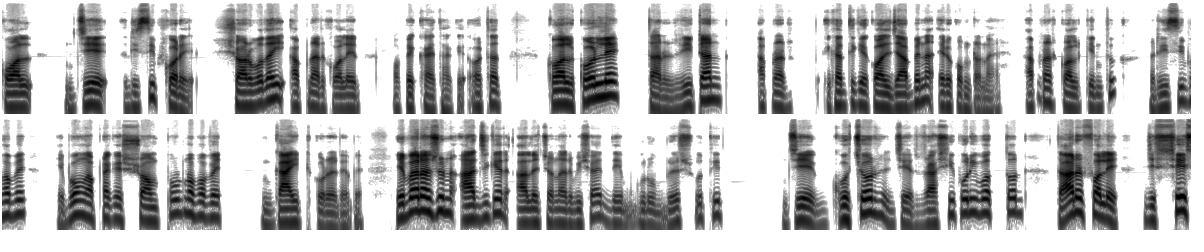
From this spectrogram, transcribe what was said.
কল যে রিসিভ করে, সর্বদাই আপনার কলের অপেক্ষায় থাকে। অর্থাৎ কল করলে তার রিটার্ন আপনার এখান থেকে কল যাবে না এরকমটা নয়। আপনার কল কিন্তু রিসিভ হবে এবং আপনাকে সম্পূর্ণভাবে গাইড করে নেবে। এবার আসুন আজকের আলোচনার বিষয় দেবগুরু বৃহস্পতির যে গোচর, যে রাশি পরিবর্তন, তার ফলে যে শেষ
